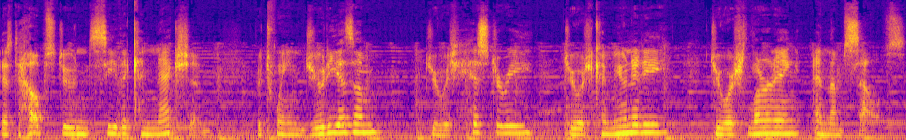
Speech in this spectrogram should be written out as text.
is to help students see the connection between Judaism, Jewish history, Jewish community, Jewish learning, and themselves.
